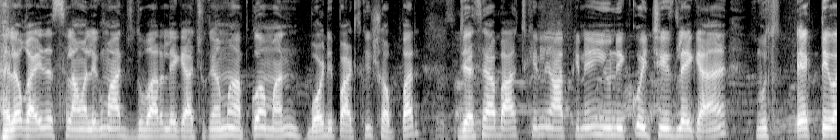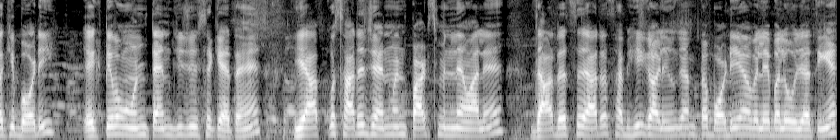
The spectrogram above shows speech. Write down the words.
हेलो गाइस अस्सलाम वालेकुम आज दोबारा लेके आ चुके हैं हम आपको अमन बॉडी पार्ट्स की शॉप पर। जैसे आप आज के लिए, आपके लिए यूनिक कोई चीज़ लेके आए हैं, उस एक्टिवा की बॉडी एक्टिवा वन टेन की जो इसे कहते हैं, ये आपको सारे जेनवन पार्ट्स मिलने वाले हैं। ज़्यादा से ज़्यादा सभी गाड़ियों के हम पे बॉडी अवेलेबल हो जाती हैं।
